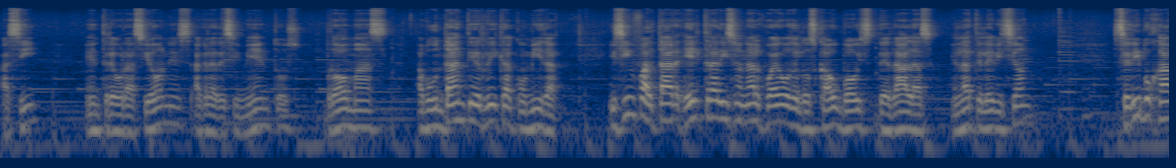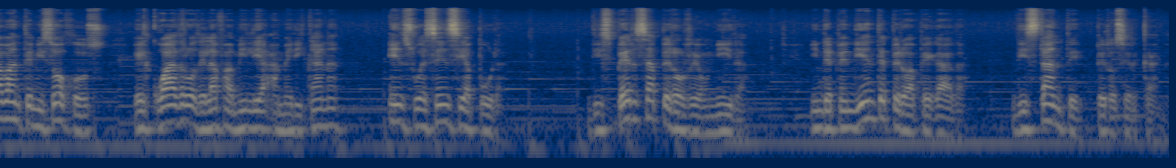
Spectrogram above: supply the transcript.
Así, entre oraciones, agradecimientos, bromas, abundante y rica comida, y sin faltar el tradicional juego de los Cowboys de Dallas en la televisión, se dibujaba ante mis ojos el cuadro de la familia americana en su esencia pura dispersa pero reunida, independiente pero apegada, distante pero cercana.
